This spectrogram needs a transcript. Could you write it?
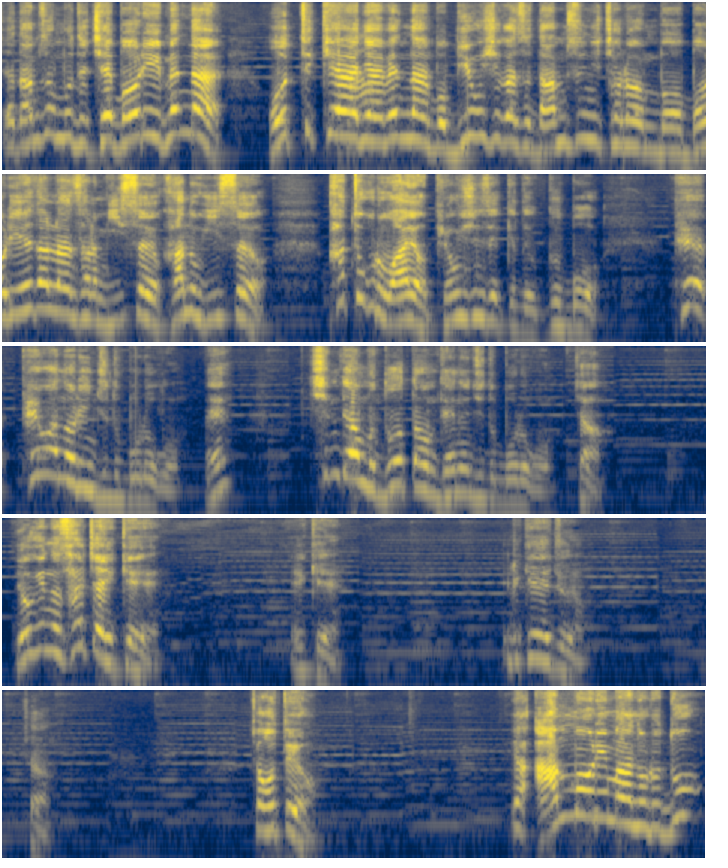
자 남성분들 제 머리 맨날 어떻게 하냐 맨날 뭐 미용실 가서 남순이처럼 뭐 머리 해달라는 사람 있어요. 간혹 있어요. 카톡으로 와요. 병신 새끼들 그 뭐 폐환어린지도 모르고, 예? 침대 한번 누웠다 오면 되는지도 모르고. 자, 여기는 살짝 이렇게 이렇게 이렇게 해줘요. 자, 자 어때요? 야 앞머리만으로도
